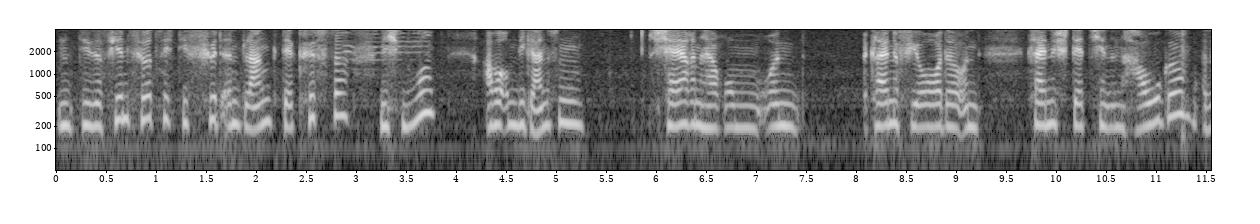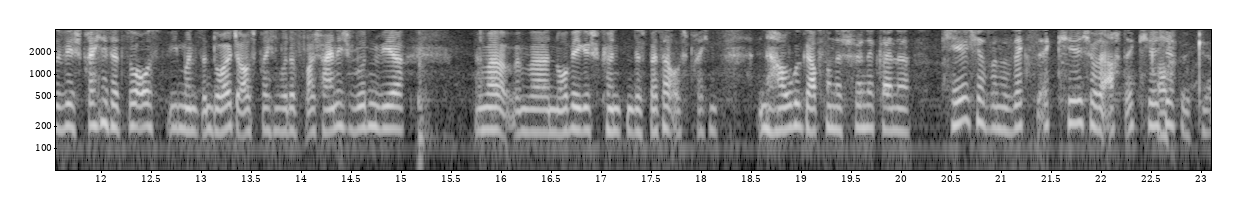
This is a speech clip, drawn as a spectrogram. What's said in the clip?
Und diese 44, die führt entlang der Küste, nicht nur, aber um die ganzen Schären herum und kleine Fjorde und kleine Städtchen in Hauge. Also wir sprechen es jetzt so aus, wie man es in Deutsch aussprechen würde. Wahrscheinlich würden wir, wenn wir, wenn wir Norwegisch könnten, das besser aussprechen. In Hauge gab es noch eine schöne kleine Kirche, so eine Sechseckkirche oder Achteckkirche. Achteck, ja.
